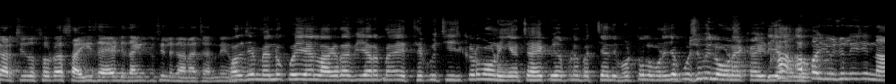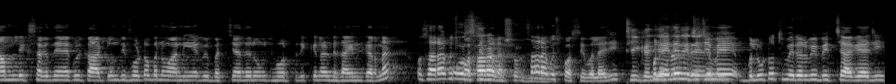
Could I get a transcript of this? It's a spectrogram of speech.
ਘਰ 'ਚ ਜੋ ਤੁਹਾਡਾ ਸਾਈਜ਼ ਹੈ ਡਿਜ਼ਾਈਨ ਤੁਸੀਂ ਲਗਾਉਣਾ ਚਾਹੁੰਦੇ ਹੋ। ਮਤਲਬ ਜੇ ਮੈਨੂੰ ਕੋਈ ਇਹ ਲੱਗਦਾ ਵੀ ਯਾਰ ਮੈਂ ਇੱਥੇ ਕੋਈ ਚੀਜ਼ ਕਢਵਾਉਣੀ ਆ ਚਾਹੇ ਕੋਈ ਆਪਣੇ ਬੱਚਿਆਂ ਦੀ ਫੋਟੋ ਲਵਾਉਣੀ ਜਾਂ ਕੁਝ ਵੀ ਲਾਉਣਾ ਇੱਕ ਆਈਡੀਆ ਹਾਂ ਆਪਾਂ ਯੂਜੂਅਲੀ ਜੀ ਨਾਮ ਲਿਖ ਸਕਦੇ ਹਾਂ ਕੋਈ ਕਾਰਟੂਨ ਦੀ ਫੋਟੋ ਬਣਵਾਉਣੀ ਹੈ ਕੋਈ ਬੱਚਿਆਂ ਦੇ ਰੂਮ 'ਚ ਹੋਰ ਤਰੀਕੇ ਨਾਲ ਡਿਜ਼ਾਈਨ ਕਰਨਾ ਹੈ, ਉਹ ਸਾਰਾ ਕੁਝ ਪੋਸੀਬਲ ਹੋ। ਹੈ ਸਾਰਾ ਕੁਝ ਪੋਸੀਬਲ ਹੈ ਜੀ। ਹੈ ਹੁਣ ਇਹਦੇ ਵਿੱਚ ਜਿਵੇਂ ਬਲੂਟੁੱਥ ਮਿਰਰ ਵੀ ਵਿੱਚ ਆ ਗਿਆ ਜੀ।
